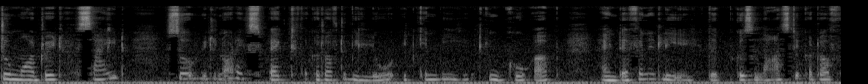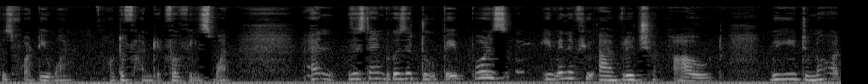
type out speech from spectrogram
to moderate side. So we do not expect the cutoff to be low. It can be it can go up. And definitely the because the last day cutoff was 41 out of 100 for phase 1 and this time because the two papers even if you average out we do not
